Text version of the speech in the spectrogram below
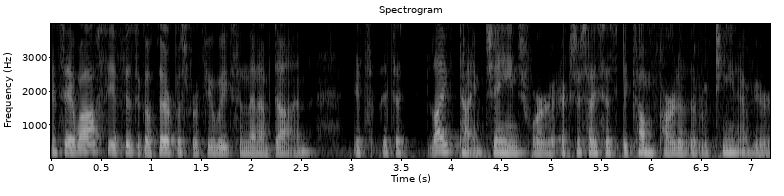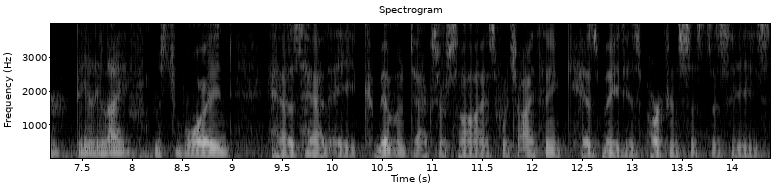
and say, well, I'll see a physical therapist for a few weeks and then I'm done. It's, it's a lifetime change where exercise has become part of the routine of your daily life. Mr. Boyd has had a commitment to exercise, which I think has made his Parkinson's disease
